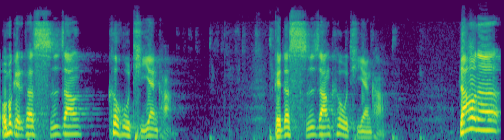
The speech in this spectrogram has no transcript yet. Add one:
我们给了他十张客户体验卡。给他十张客户体验卡，然后呢，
